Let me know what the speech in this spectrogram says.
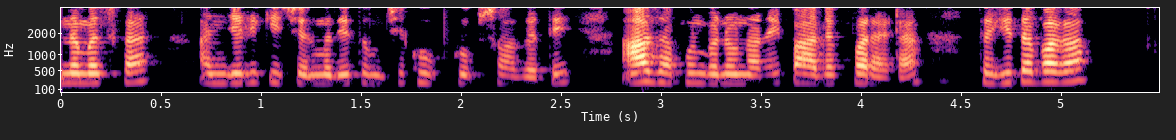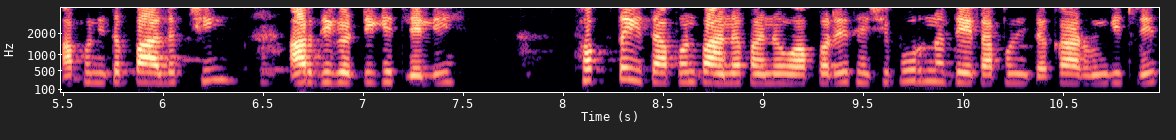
नमस्कार अंजली किचनमध्ये तुमचे खूप खूप स्वागत आहे. आज आपण बनवणार आहे पालक पराठा. तर इथं बघा आपण इथं पालकची अर्धी गड्डी घेतलेली. फक्त इथं आपण पानं पानं वापरले त्याची पूर्ण देठ आपण इथं काढून घेतलीत.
